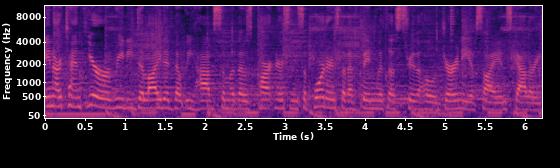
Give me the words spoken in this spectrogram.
In our 10th year, we're really delighted that we have some of those partners and supporters that have been with us through the whole journey of Science Gallery.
